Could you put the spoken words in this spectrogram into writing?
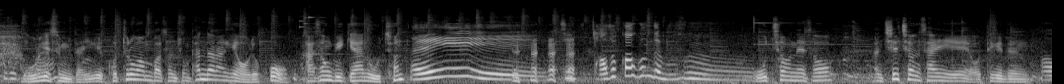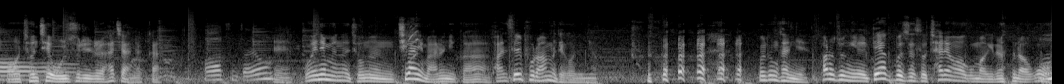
수리비가? 모르겠습니다. 이게 겉으로만 봐선 좀 판단하기 어렵고 가성비 있게 한 5천? 에이, 집 다섯 가구인데 무슨 5천에서 한 7천 사이에 어떻게든 어, 어. 전체 올 수리를 하지 않을까. 아 진짜요? 예. 왜냐면은 저는 시간이 많으니까 반 셀프로 하면 되거든요. 홀동사님 하루 종일 떼약볕에서 촬영하고 막 이러느라고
